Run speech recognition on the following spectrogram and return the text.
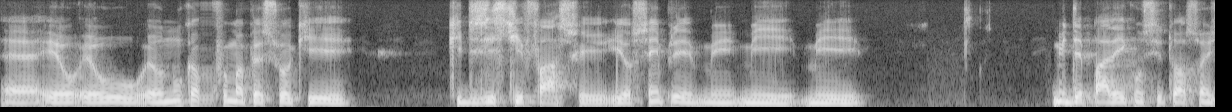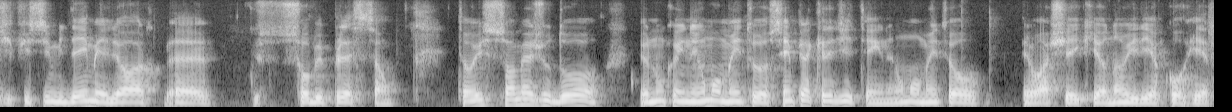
é, eu, eu, eu nunca fui uma pessoa que, que desisti fácil. E eu sempre me, me, me, me deparei com situações difíceis e me dei melhor é, sob pressão. Então isso só me ajudou. Eu nunca em nenhum momento, eu sempre acreditei, em nenhum momento eu, eu achei que eu não iria correr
